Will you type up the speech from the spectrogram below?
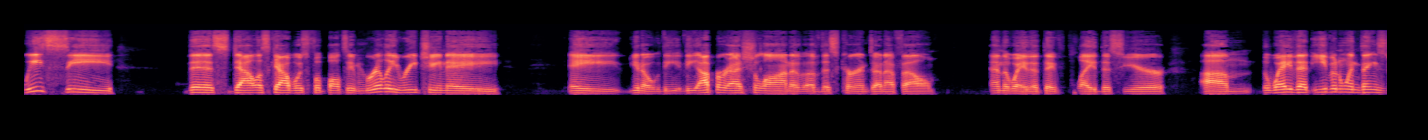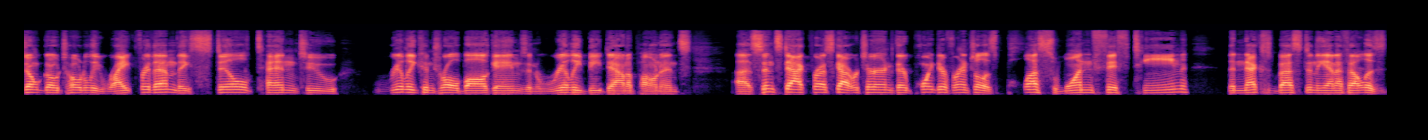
We see this Dallas Cowboys football team really reaching a a you know the the upper echelon of, of this current NFL and the way that they've played this year. Um, the way that even when things don't go totally right for them, they still tend to really control ball games and really beat down opponents. Uh, since Dak Prescott returned, their point differential is plus 115. The next best in the NFL is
